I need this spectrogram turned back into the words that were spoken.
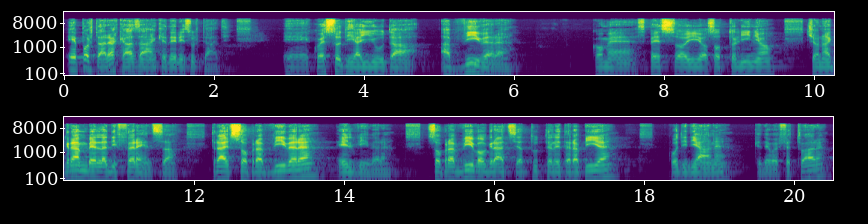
e portare a casa anche dei risultati. E questo ti aiuta a vivere, come spesso io sottolineo, c'è una gran bella differenza tra il sopravvivere e il vivere. Sopravvivo grazie a tutte le terapie quotidiane che devo effettuare,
